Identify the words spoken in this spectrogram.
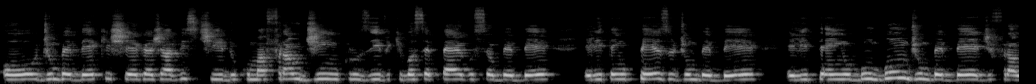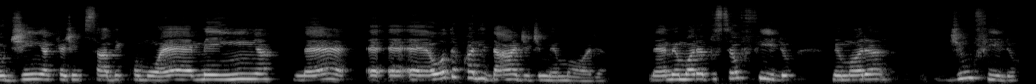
Ou de um bebê que chega já vestido, com uma fraldinha, inclusive, que você pega o seu bebê, ele tem o peso de um bebê, ele tem o bumbum de um bebê de fraldinha, que a gente sabe como é, meinha, né? É, é, é outra qualidade de memória, né? Memória do seu filho, memória de um filho.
